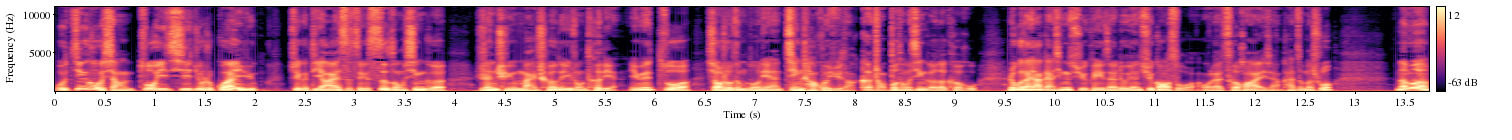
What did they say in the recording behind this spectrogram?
我今后想做一期就是关于这个 DRSC 四种性格人群买车的一种特点，因为做销售这么多年，经常会遇到各种不同性格的客户。如果大家感兴趣，可以在留言区告诉我，我来策划一下，看怎么说。那么，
